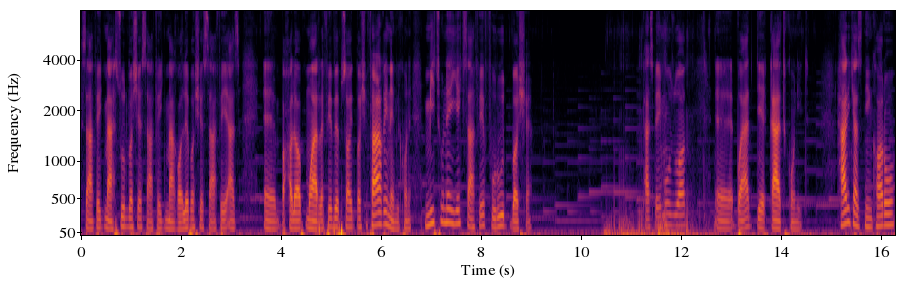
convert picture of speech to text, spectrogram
صفحه یک محصول باشه صفحه یک مقاله باشه صفحه از حالا معرفی وبسایت باشه فرقی نمی‌کنه. می‌تونه یک صفحه فرود باشه. پس به این موضوعات باید دقت کنید. هر یک از لینک ها رو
